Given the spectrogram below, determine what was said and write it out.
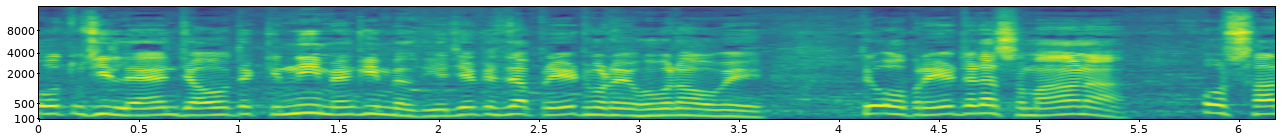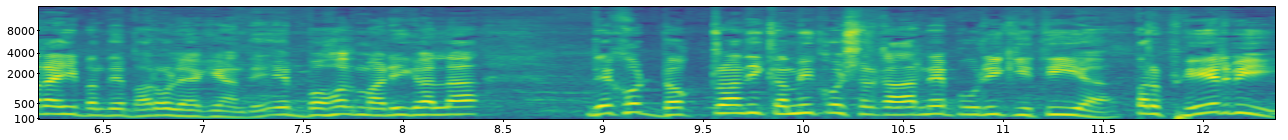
ਉਹ ਤੁਸੀਂ ਲੈਣ ਜਾਓ ਤੇ ਕਿੰਨੀ ਮਹਿੰਗੀ ਮਿਲਦੀ ਹੈ। ਜੇ ਕਿਸੇ ਦਾ ਆਪਰੇਟ ਹੋ ਰਿਹਾ ਹੋਣਾ ਹੋਵੇ ਤੇ ਉਹ ਆਪਰੇਟ ਜਿਹੜਾ ਸਮਾਨ ਆ, ਉਹ ਸਾਰਾ ਹੀ ਬੰਦੇ ਬਾਹਰੋਂ ਲੈ ਕੇ ਆਉਂਦੇ। ਇਹ ਬਹੁਤ ਮਾੜੀ ਗੱਲ ਆ। ਦੇਖੋ, ਡਾਕਟਰਾਂ ਦੀ ਕਮੀ ਕੋਈ ਸਰਕਾਰ ਨੇ ਪੂਰੀ ਕੀਤੀ ਆ, ਪਰ ਫਿਰ ਵੀ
